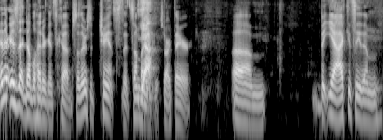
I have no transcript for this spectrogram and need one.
and there is that doubleheader against the Cubs, so there's a chance that somebody Yeah. can start there. Um, but yeah, I could see them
